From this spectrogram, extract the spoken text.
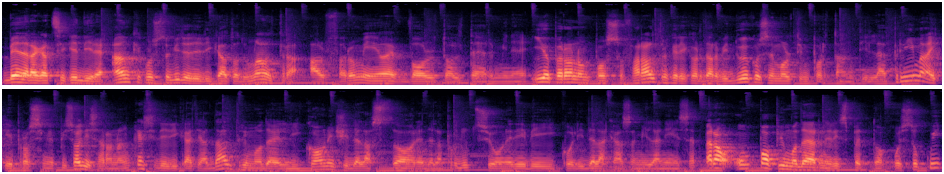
Bene ragazzi, che dire, anche questo video dedicato ad un'altra Alfa Romeo è volto al termine. Io però non posso far altro che ricordarvi due cose molto importanti. La prima è che i prossimi episodi saranno anch'essi dedicati ad altri modelli iconici della storia della produzione dei veicoli della casa milanese, però un po' più moderni rispetto a questo qui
